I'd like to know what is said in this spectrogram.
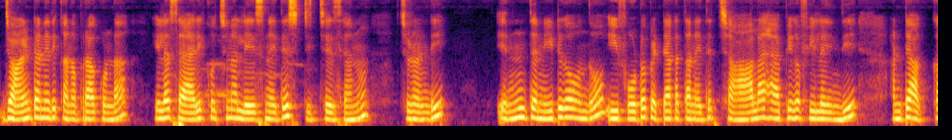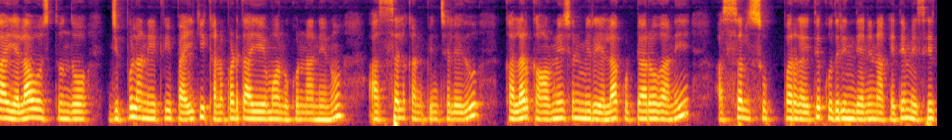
జాయింట్ అనేది కనపరాకుండా ఇలా శారీకి వచ్చిన లేస్ని అయితే స్టిచ్ చేశాను. చూడండి ఎంత నీట్గా ఉందో. ఈ ఫోటో పెట్టాక తనైతే చాలా హ్యాపీగా ఫీల్ అయింది. అంటే అక్క ఎలా వస్తుందో? జిప్పులు అనేటివి పైకి కనపడతాయేమో అనుకున్నాను నేను. అస్సలు కనిపించలేదు. కలర్ కాంబినేషన్ మీరు ఎలా కుట్టారో కానీ అస్సలు సూపర్గా అయితే కుదిరింది అని నాకైతే మెసేజ్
